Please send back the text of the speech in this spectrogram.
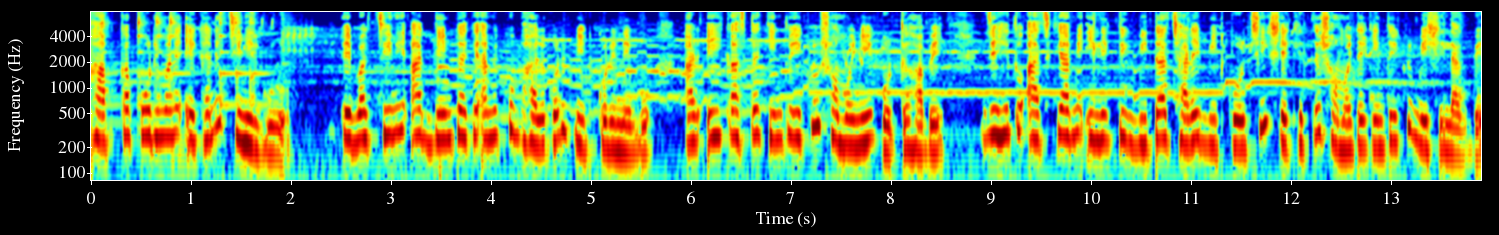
হাফ কাপ পরিমাণে এখানে চিনির গুঁড়ো। এবার চিনি আর ডিমটাকে আমি খুব ভালো করে বিট করে নেব। আর এই কাজটা কিন্তু একটু সময় নিয়ে করতে হবে। যেহেতু আজকে আমি ইলেকট্রিক বিটার ছাড়াই বিট করছি, সেক্ষেত্রে সময়টা কিন্তু একটু বেশি লাগবে।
